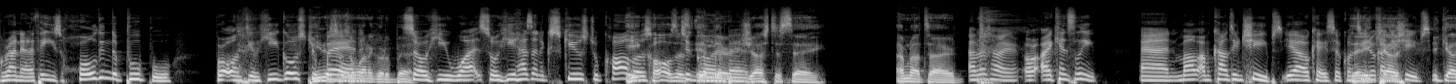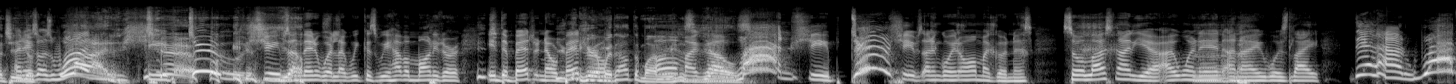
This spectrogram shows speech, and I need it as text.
Granted, I think he's holding the poo poo for until he goes to He bed. doesn't wanna go to bed. So he wa- so he has an excuse to call He us calls us to in go to bed. just to say, "I'm not tired." I'm not tired, or I can sleep. And mom, I'm counting sheeps. Yeah, okay. So continue counting count- sheeps. he counts sheep, and he goes, one "One, sheep, two." two He sheeps, and then we're like, because we have a monitor in the bed in our You can bedroom. hear him without the monitor. Oh my god, yells. one sheep, two sheeps, and I'm going, oh my goodness. So last night, yeah, I went in Uh. and I was like, Dylan, what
